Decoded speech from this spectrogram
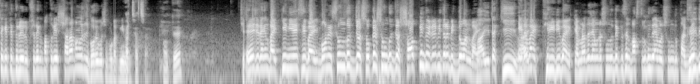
থেকে তেতুলিয়া রূপসা থেকে পাতুরিয়া সারা বাংলাদেশ ঘরে বসে প্রোডাক্ট নেবেন। আচ্ছা আচ্ছা। ওকে এই যে দেখেন ভাই কি নিয়ে ভাই? মনের সৌন্দর্য চোখের সৌন্দর্য সব কিন্তু এটার ভিতরে বিদ্যমান ভাই। ভাই এটা কি এটা ভাই? ভাই থ্রি ডি ভাই। ক্যামেরাতে যেমনটা সুন্দর দেখতেছেন বাস্তবে কিন্তু এমন সুন্দর থাকবে। 3D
